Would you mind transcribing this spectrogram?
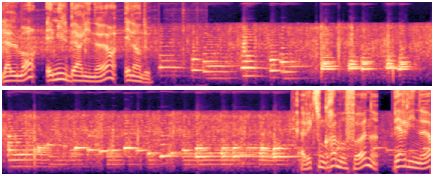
L'allemand Emil Berliner est l'un d'eux. Avec son gramophone, Berliner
